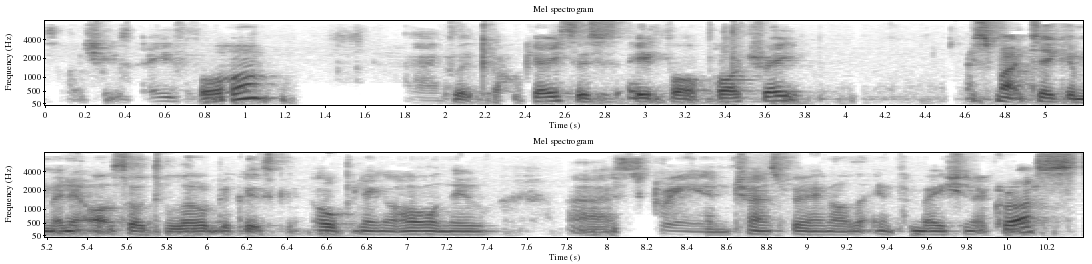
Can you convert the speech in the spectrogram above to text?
So I'll choose A4 and click OK. So this is A4 portrait. This might take a minute or so to load because it's opening a whole new uh, screen and transferring all that information across.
